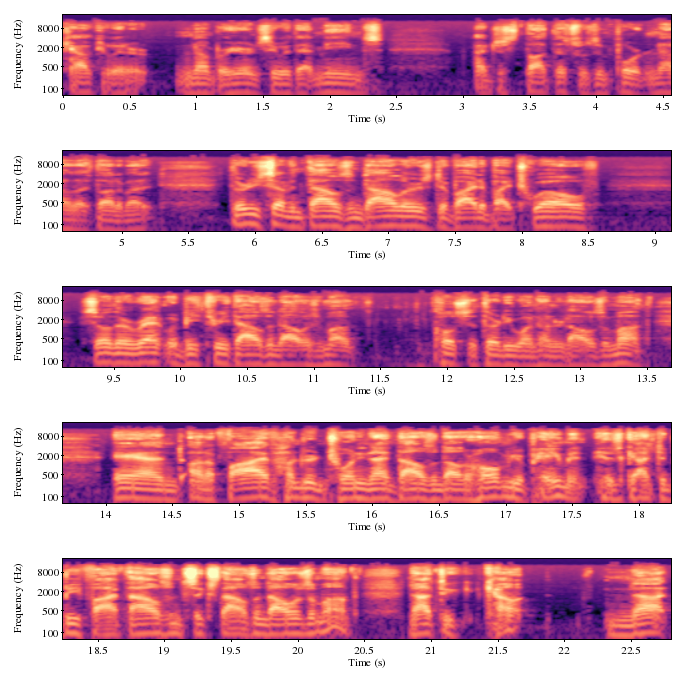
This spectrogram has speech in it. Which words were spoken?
calculator number here and see what that means. I just thought this was important now that I thought about it. Thirty-seven thousand dollars divided by twelve, so their rent would be three thousand dollars a month, close to thirty-one hundred dollars a month. And on a $529,000 home, your payment has got to be $5,000, $6,000 a month, not to count, not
